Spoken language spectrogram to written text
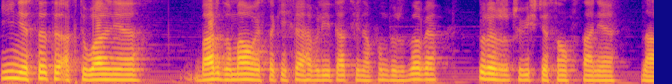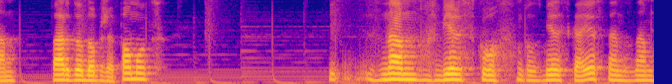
I niestety aktualnie bardzo mało jest takich rehabilitacji na Fundusz Zdrowia, które rzeczywiście są w stanie nam bardzo dobrze pomóc. Znam w Bielsku, bo z Bielska jestem, znam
